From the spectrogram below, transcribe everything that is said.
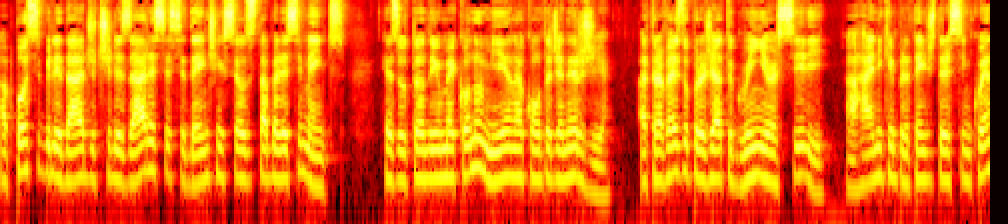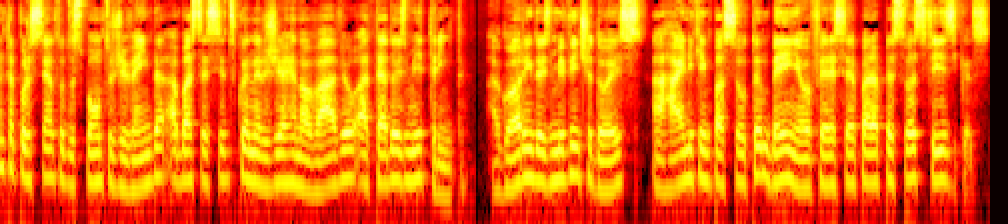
a possibilidade de utilizar esse excedente em seus estabelecimentos, resultando em uma economia na conta de energia. Através do projeto Green Your City, a Heineken pretende ter 50% dos pontos de venda abastecidos com energia renovável até 2030. Agora, em 2022, a Heineken passou também a oferecer para pessoas físicas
